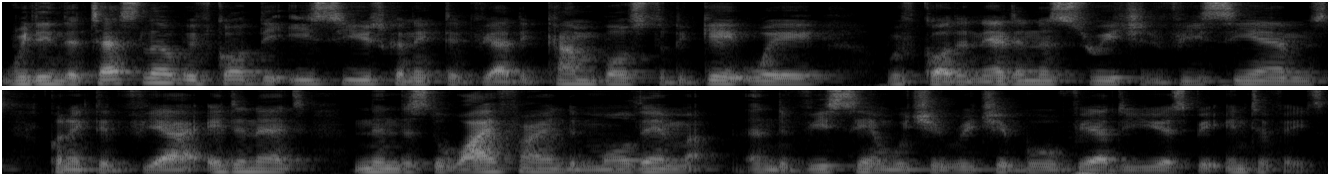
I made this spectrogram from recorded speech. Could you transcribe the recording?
within the Tesla, we've got the ECUs connected via the CAN bus to the gateway. We've got an Ethernet switch and VCMs connected via Ethernet. And then there's the Wi-Fi and the modem and the VCM, which is reachable via the USB interface.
